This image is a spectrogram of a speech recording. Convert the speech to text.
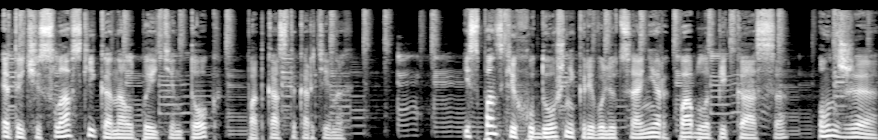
Это Чеславский канал Painting Talk, подкаст о картинах. Испанский художник-революционер Пабло Пикассо, он же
